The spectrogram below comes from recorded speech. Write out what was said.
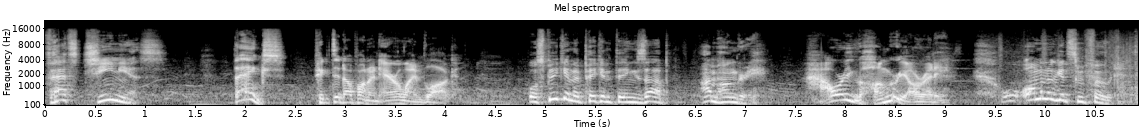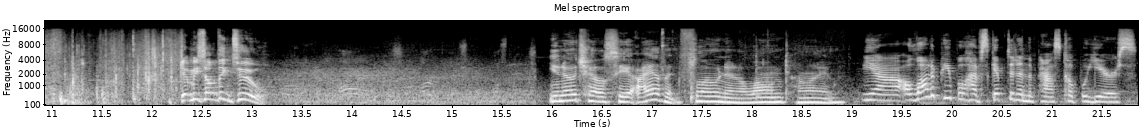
That's genius. Thanks. Picked it up on an airline blog. Well, speaking of picking things up, I'm hungry. How are you hungry already? Well, I'm gonna get some food. Get me something too. You know, Chelsea, I haven't flown in a long time. Yeah, a lot of people have skipped it in the past couple years.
